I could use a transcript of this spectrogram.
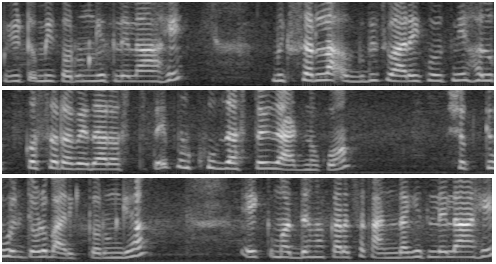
पीठ मी करून घेतलेलं आहे. मिक्सरला अगदीच बारीक होत नाही हलकंसं रवेदार असतं ते पण खूप जास्त जाड नको शक्य होईल तेवढं बारीक करून घ्या. एक मध्यम आकाराचा कांदा घेतलेला आहे.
